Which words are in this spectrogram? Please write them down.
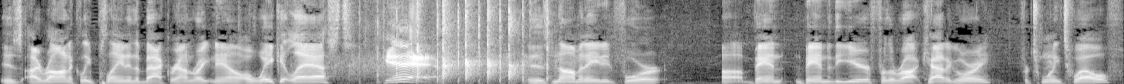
is ironically playing in the background right now. Awake at Last Yeah. is nominated for uh, band band of the year for the rock category for 2012.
